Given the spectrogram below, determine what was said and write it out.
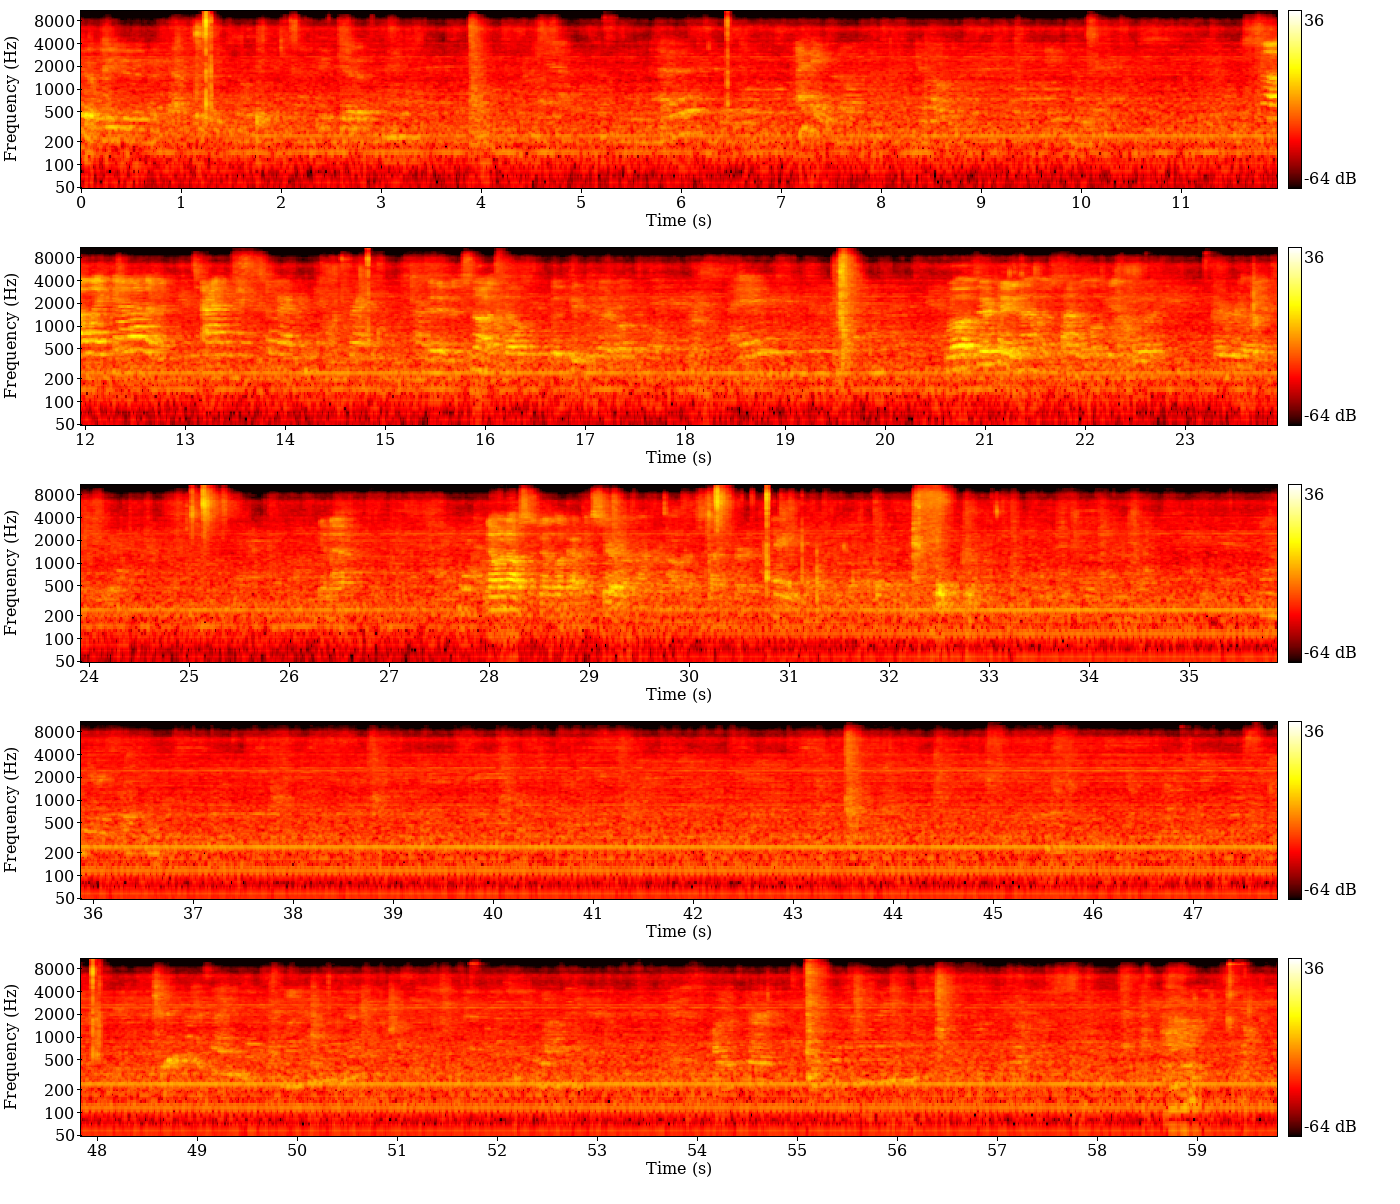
Could leave it in the cat you get it. I hate dogs. Well, like that other one, you're to make sure everything's right. And if it's not, they'll, the people that are looking will. Well, if they're taking that much time to look into it, they're really interested. You know? No one else is gonna look up the serial number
